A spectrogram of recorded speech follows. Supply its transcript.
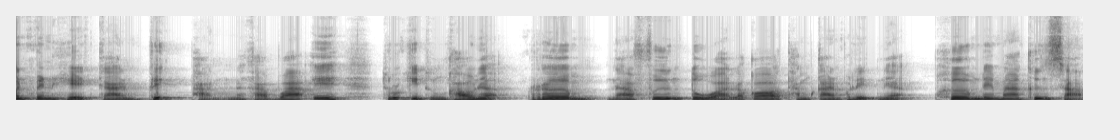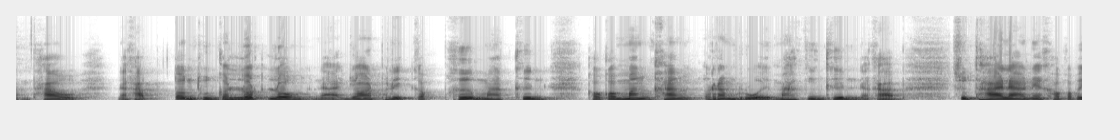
มันเป็นเหตุการณ์พลิกผันนะครับว่าเอ๊ะธุรกิจของเขาเนี่ยเริ่มนะฟื้นตัวแล้วก็ทำการผลิตเนี่ยเพิ่มได้มากขึ้น 3 เท่านะครับต้นทุนก็ลดลงนะยอดผลิตก็เพิ่มมากขึ้น เขาก็มั่งคั่งร่ำรวยมากยิ่งขึ้นนะครับสุดท้ายแล้วเนี่ยเขาก็ไป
